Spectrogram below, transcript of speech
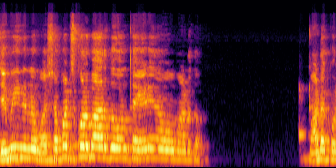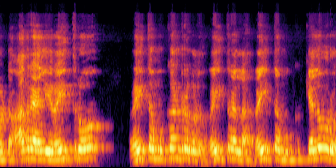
ಜಮೀನನ್ನು ವಶಪಡಿಸ್ಕೊಳ್ಬಾರ್ದು ಅಂತ ಹೇಳಿ ನಾವು ಮಾಡುದು ಮಾಡಕ್ ಹೊರಟು. ಆದ್ರೆ ಅಲ್ಲಿ ರೈತರು, ರೈತ ಮುಖಂಡರುಗಳು, ರೈತರಲ್ಲ, ರೈತ ಮುಖ ಕೆಲವರು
